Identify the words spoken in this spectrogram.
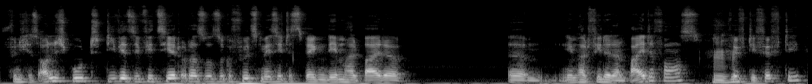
finde ich jetzt auch nicht gut diversifiziert oder so, so gefühlsmäßig. Deswegen nehmen halt beide ähm, nehmen halt viele dann beide Fonds, 50-50. Mhm.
